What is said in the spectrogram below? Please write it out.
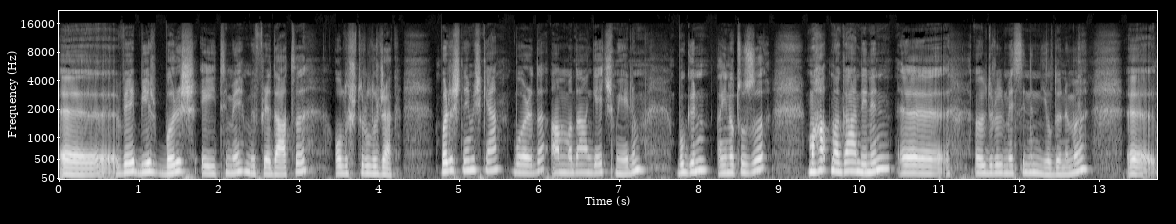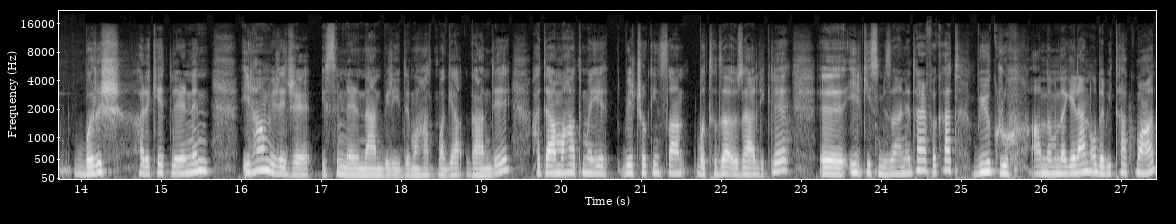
ee, ve bir barış eğitimi müfredatı oluşturulacak. Barış demişken bu arada anmadan geçmeyelim. Bugün ayın 30'u Mahatma Gandhi'nin e, öldürülmesinin yıl dönümü. E, barış hareketlerinin ilham verici isimlerinden biriydi Mahatma Gandhi. Hatta Mahatma'yı birçok insan batıda özellikle e, ilk ismi zanneder fakat büyük ruh anlamına gelen o da bir takma ad.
